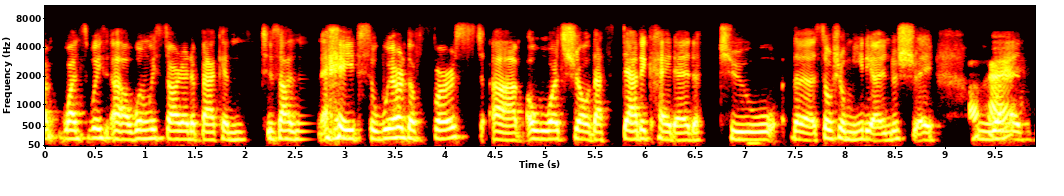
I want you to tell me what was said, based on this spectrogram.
when, once we uh, when we started back in 2008, so we're the first uh, awards show that's dedicated to the social media industry. Okay. When,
